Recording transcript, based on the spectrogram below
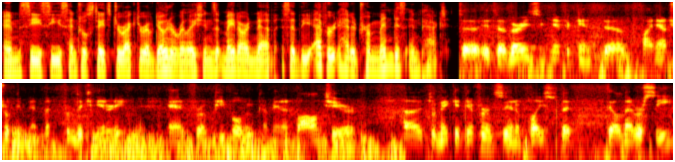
MCC Central States Director of Donor Relations, Maynard Knepp, said the effort had a tremendous impact. It's a, it's a very significant uh, financial commitment from the community and from people who come in and volunteer uh, to make a difference in a place that they'll never see.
